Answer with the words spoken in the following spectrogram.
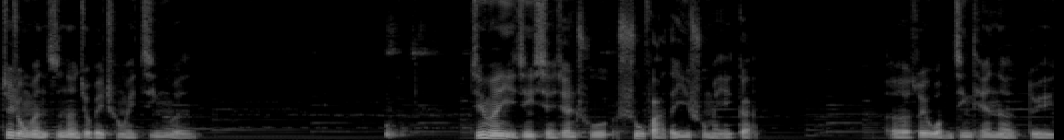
这种文字呢就被称为金文。金文已经显现出书法的艺术美感，呃，所以我们今天呢对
